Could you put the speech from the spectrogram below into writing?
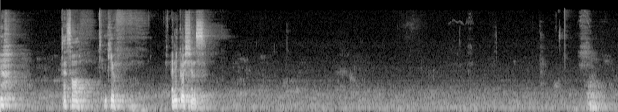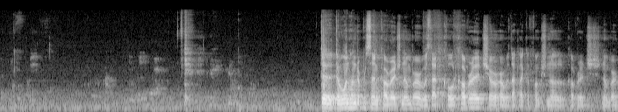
Yeah, that's all. Thank you. Any questions? The the 100% coverage number was that code coverage or, or was that like a functional coverage number?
